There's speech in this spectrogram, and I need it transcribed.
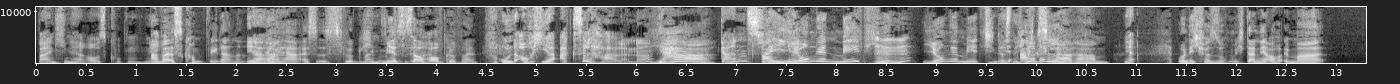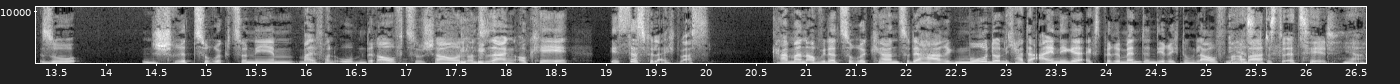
Bikini-Beinchen herausgucken. Nee? Aber es kommt wieder, ne? Ja. Ja, ja, es ist wirklich, Man mir ist es auch öfter. aufgefallen. Und auch hier Achselhaare, ne? Ja. Ganz Bei viel. jungen Mädchen. Junge Mädchen, das die nicht mehr Achselhaare haben. Ja. Und ich versuche mich dann ja auch immer so einen Schritt zurückzunehmen, mal von oben drauf zu schauen und zu sagen, okay, ist das vielleicht was? Kann man auch wieder zurückkehren zu der haarigen Mode? Und ich hatte einige Experimente in die Richtung laufen, Ja, das aber hattest du erzählt, ja.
